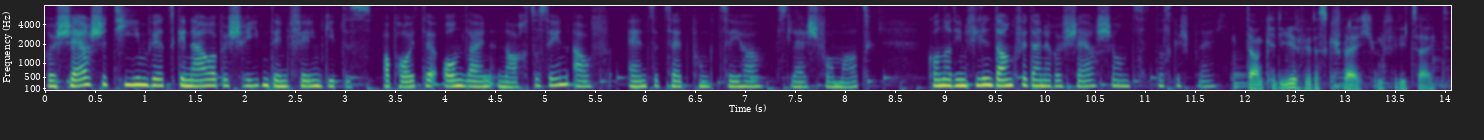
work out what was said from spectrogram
Rechercheteams wird genauer beschrieben. Den Film gibt es ab heute online nachzusehen auf nzz.ch/format. Konradin, vielen Dank für deine Recherche und das Gespräch. Danke dir für das Gespräch und für die Zeit.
